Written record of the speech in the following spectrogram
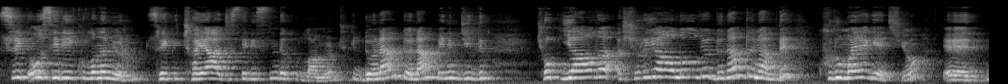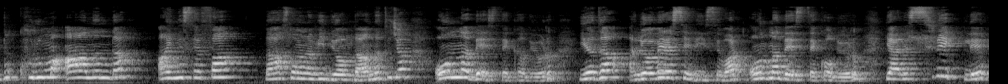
sürekli o seriyi kullanamıyorum. Sürekli çay ağacı serisini de kullanmıyorum. Çünkü dönem dönem benim cildim çok yağlı, aşırı yağlı oluyor. Dönem dönem de kurumaya geçiyor. Ee, bu kuruma anında aynı sefa daha sonra videomda anlatacağım. Onunla destek alıyorum. Ya da aloe vera serisi var. Onunla destek oluyorum. Yani sürekli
